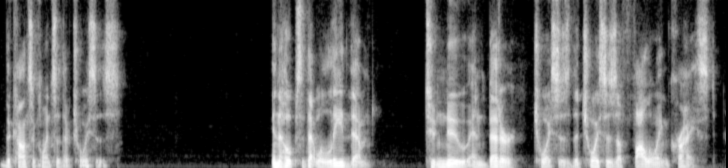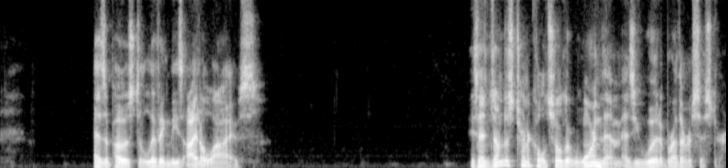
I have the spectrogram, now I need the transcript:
the consequence of their choices in the hopes that that will lead them to new and better choices, the choices of following Christ, as opposed to living these idle lives. He says, Don't just turn a cold shoulder, warn them as you would a brother or sister.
